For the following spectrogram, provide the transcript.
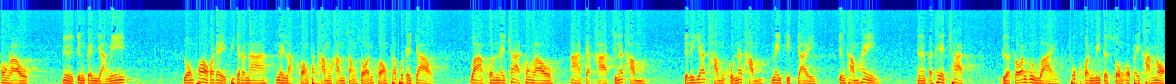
ของเราเจึงเป็นอย่างนี้ หลวงพ่อก็ได้พิจารณาในหลักของพระธรรมคำสั่งสอนของพระพุทธเจ้า ว่าคนในชาติของเราอาจจะขาดศีลธรรม จริยธรรมคุณธรรมในจิตใจ จึงทำให้ประเทศชาติเดือดร้อนวุ่นวาย ทุกคนมีแต่ส่งออกไปข้างนอก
